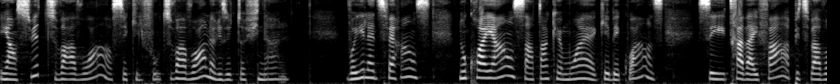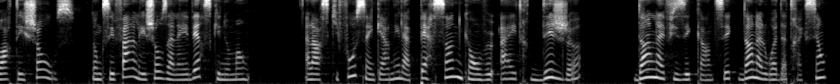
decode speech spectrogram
Et ensuite, tu vas avoir ce qu'il faut, tu vas avoir le résultat final. Voyez la différence? Nos croyances en tant que moi québécoise, c'est travail fort, puis tu vas avoir tes choses. Donc, c'est faire les choses à l'inverse qui nous montre. Alors, ce qu'il faut, c'est incarner la personne qu'on veut être déjà dans la physique quantique, dans la loi d'attraction,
